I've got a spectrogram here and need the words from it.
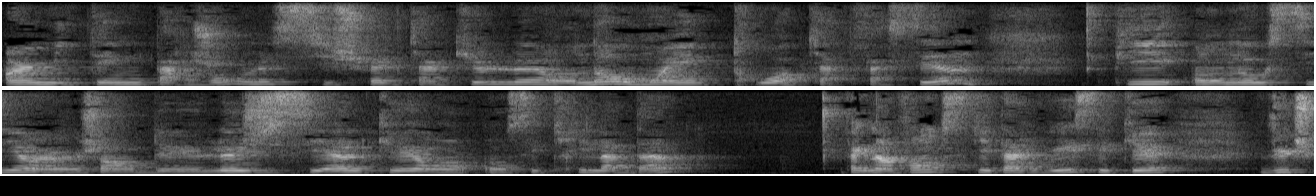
un meeting par jour, là, si je fais le calcul. Là. On a au moins trois, quatre faciles. Puis on a aussi un genre de logiciel qu'on on, s'écrit là-dedans. Fait que dans le fond, ce qui est arrivé, c'est que vu que je,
